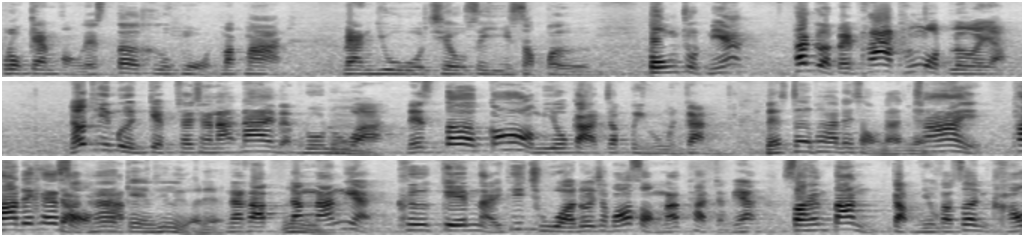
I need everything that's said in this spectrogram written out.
โปรแกรมของเลสเตอร์คือโหดมากๆแมนยูเชลซีสเปอร์ตรงจุดเนี้ยถ้าเกิดไปพลาดทั้งหมดเลยอะ่ะแล้วทีมอื่นเก็บชัยชนะได้แบบรัวอืมๆเลสเตอร์ก็มีโอกาสจะปิวเหมือนกัน เลสเตอร์พลาดได้ 2 นัดไงใช่พลาดได้แค่จากสองห้านัดเกมที่เหลือเนี่ย นะครับอืมดังนั้นเนี่ยคือเกมไหนที่ชัวร์โดยเฉพาะ 2 นัดถัดจากเนี้ยซาแฮมตันกับนิวคาสเซิลเขา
